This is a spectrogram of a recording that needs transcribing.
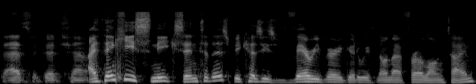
that's a good shout. I think he sneaks into this because he's very, very good. We've known that for a long time,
